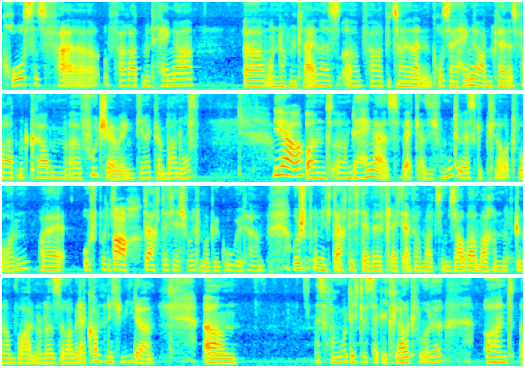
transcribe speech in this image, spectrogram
großes Fahr Fahrrad mit Hänger ähm, und noch ein kleines äh, Fahrrad, beziehungsweise ein großer Hänger und ein kleines Fahrrad mit Körben, äh, Foodsharing, direkt am Bahnhof. ja. Und ähm, der Hänger ist weg. Also ich vermute, der ist geklaut worden, weil ursprünglich Ach. dachte ich, ja, ich wollte mal gegoogelt haben. Ursprünglich dachte ich, der wäre vielleicht einfach mal zum Saubermachen mitgenommen worden oder so, aber der kommt nicht wieder. Ähm, also vermute ich, dass der geklaut wurde. Und äh,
